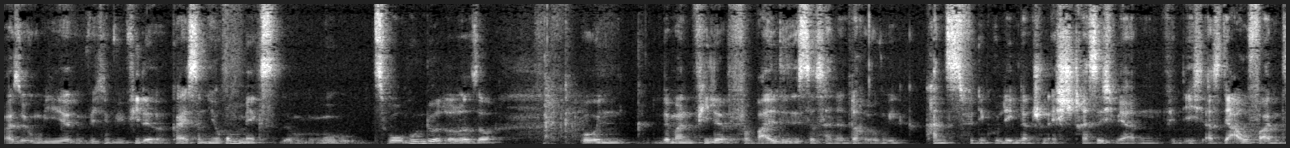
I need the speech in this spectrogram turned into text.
also irgendwie, wie viele geistern hier rummaxt, 200 oder so. Und wenn man viele verwaltet, ist das halt dann doch irgendwie, kann es für den Kollegen dann schon echt stressig werden, finde ich. Also der Aufwand,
